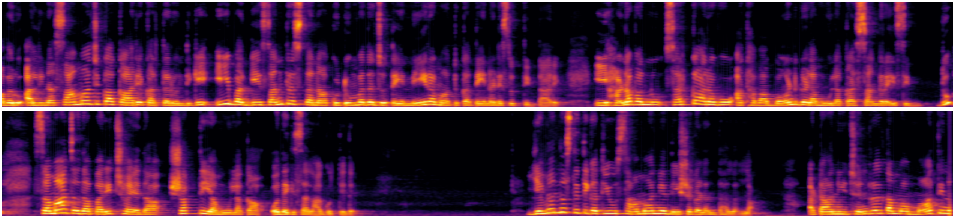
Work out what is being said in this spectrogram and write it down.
ಅವರು ಅಲ್ಲಿನ ಸಾಮಾಜಿಕ ಕಾರ್ಯಕರ್ತರೊಂದಿಗೆ ಈ ಬಗ್ಗೆ ಸಂತ್ರಸ್ತನ ಕುಟುಂಬದ ಜೊತೆ ನೇರ ಮಾತುಕತೆ ನಡೆಸುತ್ತಿದ್ದಾರೆ. ಈ ಹಣವನ್ನು ಸರ್ಕಾರವೋ ಅಥವಾ ಬಾಂಡ್ಗಳ ಮೂಲಕ ಸಂಗ್ರಹಿಸಿದ್ದು ಸಮಾಜದ ಪರಿಚಯದ ಶಕ್ತಿಯ ಮೂಲಕ ಒದಗಿಸಲಾಗುತ್ತಿದೆ. ಯೆಮನ್ನ ಸ್ಥಿತಿಗತಿಯು ಸಾಮಾನ್ಯ ದೇಶಗಳಂತಹಲ್ಲ ಅಟಾರ್ನಿ ಜನರಲ್ ತಮ್ಮ ಮಾತಿನ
